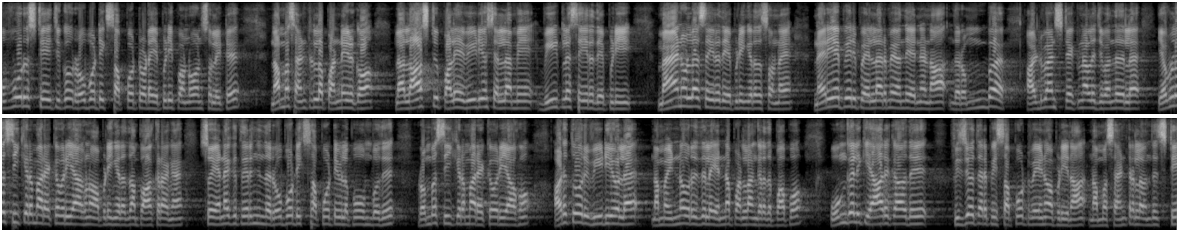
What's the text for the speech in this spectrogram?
ஒவ்வொரு ஸ்டேஜுக்கும் ரோபோட்டிக் சப்போர்ட்டோட எப்படி பண்ணுவோன்னு சொல்லிட்டு நம்ம சென்டரில் பண்ணியிருக்கோம். நான் லாஸ்ட்டு பழைய வீடியோஸ் எல்லாமே வீட்டில் செய்கிறது எப்படி மேனுவலாக செய்கிறது எப்படிங்கிறத சொன்னேன். நிறைய பேர் இப்போ எல்லாருமே வந்து என்னென்னா இந்த ரொம்ப அட்வான்ஸ் டெக்னாலஜி வந்ததில் எவ்வளோ சீக்கிரமாக ரெக்கவரி ஆகணும் அப்படிங்கிறத தான் பார்க்குறாங்க. ஸோ எனக்கு தெரிஞ்ச இந்த ரோபோட்டிக் சப்போர்ட்டிவில் போகும்போது ரொம்ப சீக்கிரமாக ரெக்கவரி ஆகும். அடுத்த ஒரு வீடியோவில் நம்ம இன்னொரு இதில் என்ன பண்ணலாங்கிறத பார்ப்போம். உங்களுக்கு யாருக்காவது ஃபிசியோதெரப்பி சப்போர்ட் வேணும் அப்படின்னா நம்ம சென்டரில் வந்து ஸ்டே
